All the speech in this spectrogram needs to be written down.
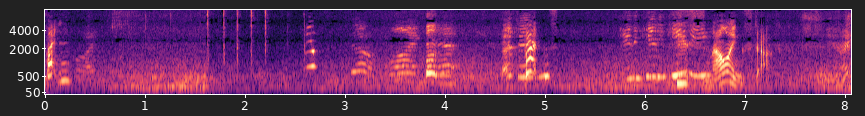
Button. Button. Buttons. Kitty, kitty, He's smelling stuff. Yeah,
